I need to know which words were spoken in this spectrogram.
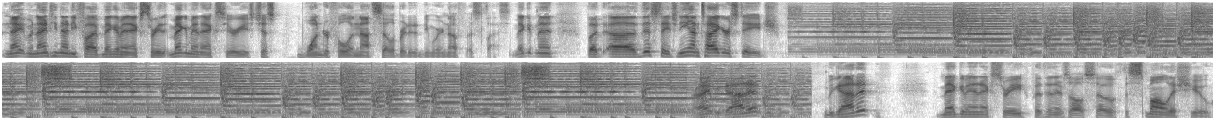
1995 Mega Man X3. The Mega Man X series just wonderful and not celebrated anywhere enough as classic Mega Man. But uh, this stage, Neon Tiger stage. Right, we got it. We got it. Mega Man X3, but then there's also the small issue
